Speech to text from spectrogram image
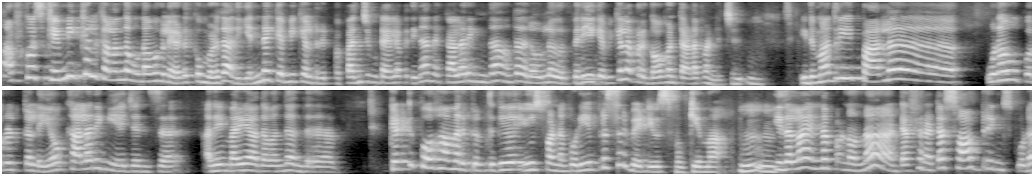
அஃப்கோர்ஸ் கெமிக்கல் கலந்த உணவுகளை எடுக்கும் பொழுது அது என்ன கெமிக்கல் இப்ப பஞ்சு மிட்டாயில பாத்தீங்கன்னா அந்த கலரிங் தான் வந்து அதுல உள்ள ஒரு பெரிய கெமிக்கல் அப்புறம் கவர்மெண்ட் தடை பண்ணுச்சு. இது மாதிரி பல உணவுப் பொருட்கள்லயும் கலரிங் ஏஜென்ட்ஸ் அதே மாதிரி அதை வந்து அந்த கெட்டு போகாம இருக்கிறதுக்கு யூஸ் பண்ணக்கூடிய ப்ரிசர்வேட்டிவ்ஸ் முக்கியமா. இதெல்லாம் என்ன பண்ணோம்னா டெஃபினட்டா சாஃப்ட் ட்ரிங்க்ஸ் கூட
